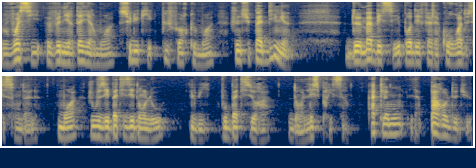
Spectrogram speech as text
Voici venir derrière moi celui qui est plus fort que moi. Je ne suis pas digne de m'abaisser pour défaire la courroie de ses sandales. Moi, je vous ai baptisé dans l'eau, lui vous baptisera dans l'Esprit Saint. Acclamons la parole de Dieu.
